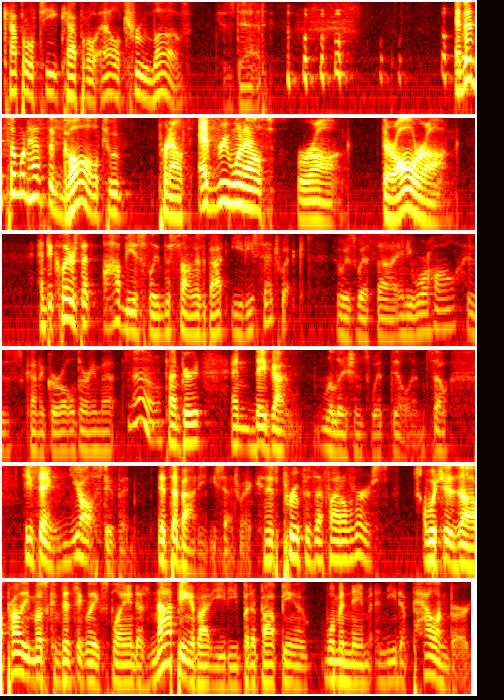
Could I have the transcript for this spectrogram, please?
capital T, capital L, true love is dead. and then someone has the gall to pronounce everyone else wrong. They're all wrong, and declares that obviously the song is about Edie Sedgwick, who was with uh, Andy Warhol, his kind of girl during that Oh. time period, and they've got relations with Dylan. So he's saying, You're all stupid. It's about Edie Sedgwick. And his proof is that final verse, which is uh, probably most convincingly explained as not being about Edie, but about being a woman named Anita Pallenberg.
